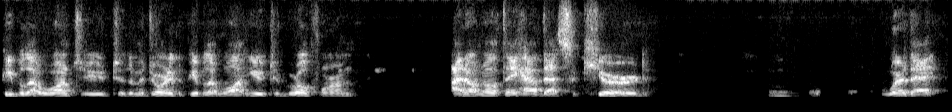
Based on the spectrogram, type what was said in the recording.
people that want you to, the majority of the people that want you to grow for them, I don't know if they have that secured where that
